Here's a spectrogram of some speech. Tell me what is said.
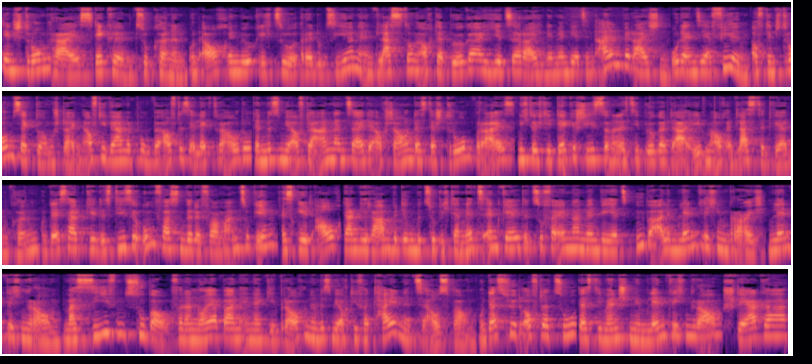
den Strompreis deckeln zu können und auch, wenn möglich, zu reduzieren, Entlastung auch der Bürger hier zu erreichen. Denn wenn wir jetzt in allen Bereichen oder in sehr vielen auf den Stromsektor umsteigen, auf die Wärmepumpe, auf das Elektroauto, dann müssen wir auf der anderen Seite auch schauen, dass der Strompreis nicht durch die Decke schießt, sondern dass die Bürger da eben auch entlastet werden können. Und deshalb gilt es, diese umfassende Reform anzugehen. Es gilt auch, dann die Rahmenbedingungen bezüglich der Netzentgelte zu verändern. Wenn wir jetzt überall im ländlichen Bereich, im ländlichen Raum massiven Zubau von erneuerbaren Energien brauchen, dann müssen wir auch die Verteilnetze ausbauen. Und das führt oft dazu, dass die Menschen im ländlichen Raum stärker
